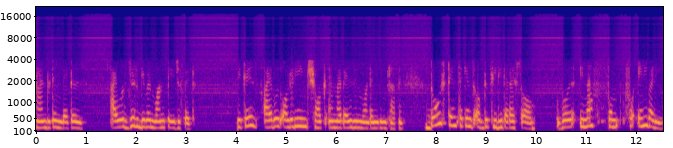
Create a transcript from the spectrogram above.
handwritten letters. I was just given one page of it because I was already in shock and my parents didn't want anything to happen. Those 10 seconds of the CD that I saw were enough for, for anybody,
